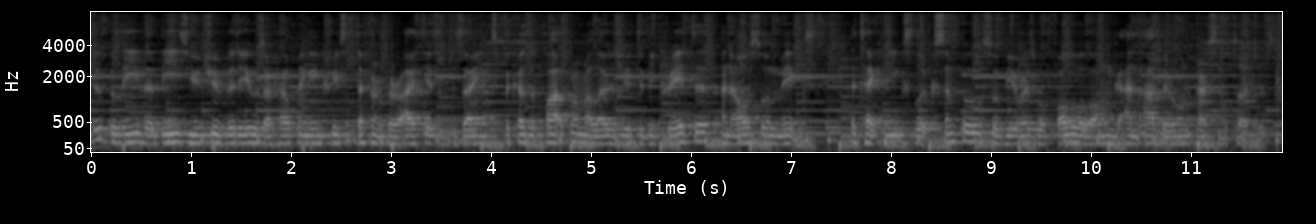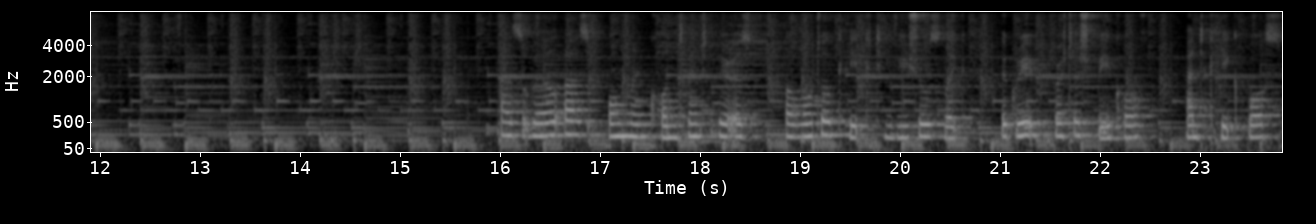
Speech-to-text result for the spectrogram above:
I do believe that these YouTube videos are helping increase different varieties of designs because the platform allows you to be creative and also makes the techniques look simple so viewers will follow along and add their own personal touches. As well as online content, there is a lot of cake TV shows like The Great British Bake Off and Cake Boss.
